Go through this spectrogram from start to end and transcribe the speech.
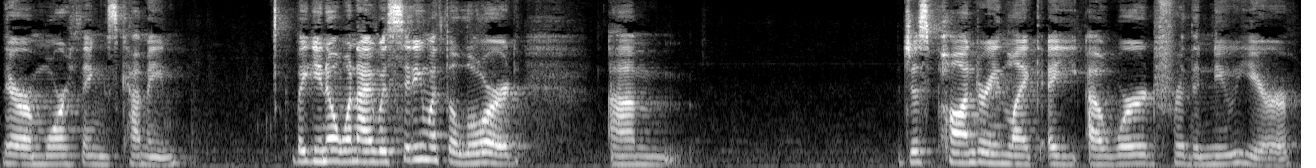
there are more things coming but you know when i was sitting with the lord um, just pondering like a, a word for the new year.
